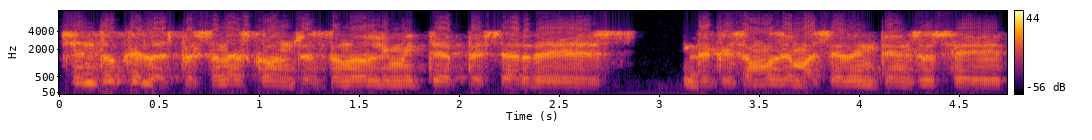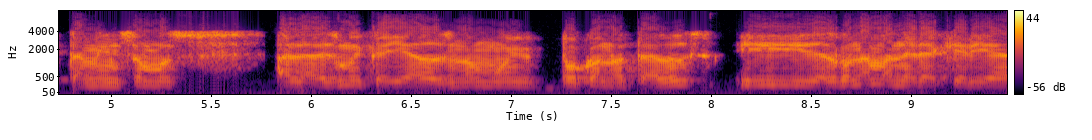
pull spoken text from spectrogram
siento que las personas con trastorno límite, a pesar de, de que somos demasiado intensos, eh, también somos a la vez muy callados, ¿no? Muy poco notados. Y de alguna manera quería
